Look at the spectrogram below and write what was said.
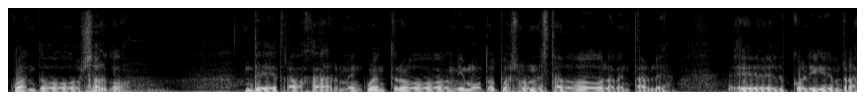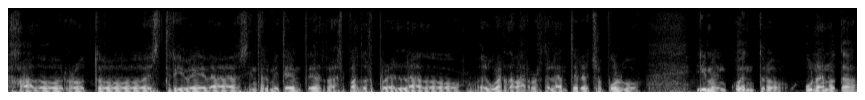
cuando salgo de trabajar me encuentro mi moto pues en un estado lamentable el colín rajado, roto, estriberas intermitentes, raspados por el lado, el guardabarros delantero hecho polvo y me encuentro una nota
